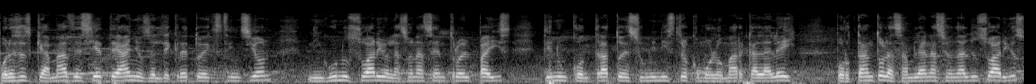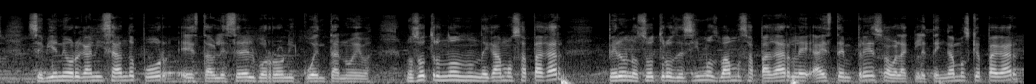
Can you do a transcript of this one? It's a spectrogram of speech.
Por eso es que a más de siete años del decreto de extinción, ningún usuario en la zona centro del país tiene un contrato de suministro como lo marca la ley. Por tanto, la Asamblea Nacional de Usuarios se viene organizando por establecer el borrón y cuenta nueva. Nosotros no nos negamos a pagar, pero nosotros decimos vamos a pagarle a esta empresa o a la que le tengamos que pagar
